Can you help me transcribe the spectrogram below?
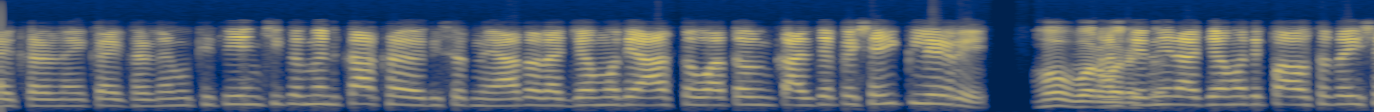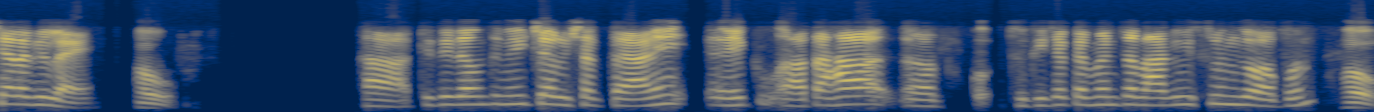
काय खरं नाही काय खरं नाही. मग तिथे यांची कमेंट का खरं दिसत नाही? आता राज्यामध्ये आज वातावरण कालच्यापेक्षाही क्लिअर आहे. हो बरोबर आहे त्यांनी सर. राज्यामध्ये पावसाचा इशारा दिलाय. हो. हा तिथे जाऊन तुम्ही विचारू शकता. आणि एक आता हा अ, चुकीच्या कमेंटचा भाग विसरून जाऊ आपण. हो.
